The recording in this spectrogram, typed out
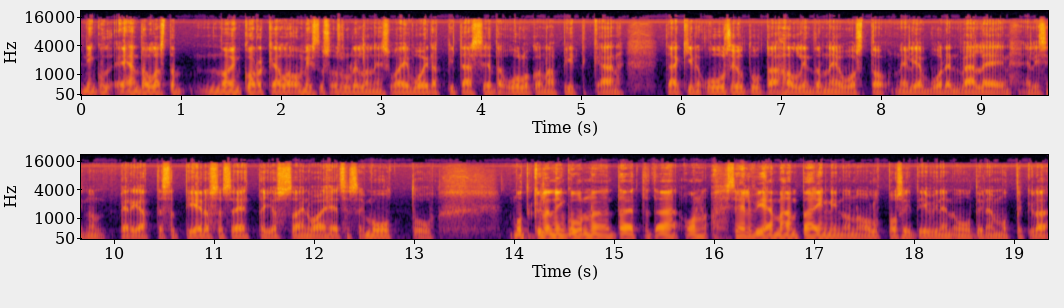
niin kuin, eihän tuollaista noin korkealla omistusosuudella, niin sua ei voida pitää sieltä ulkona pitkään. Tämäkin uusiutuu tämä hallintoneuvosto neljän vuoden välein, eli siinä on periaatteessa tiedossa se, että jossain vaiheessa se muuttuu. Mutta kyllä niin kuin tämä, että tämä on selviämään päin, niin on ollut positiivinen uutinen, mutta kyllä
